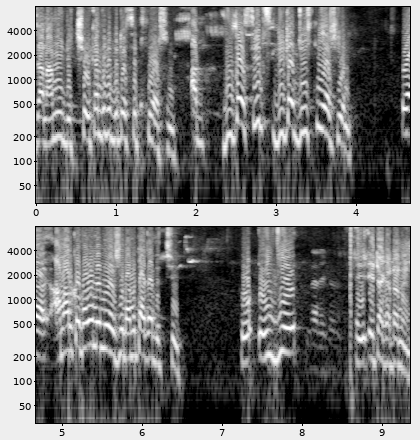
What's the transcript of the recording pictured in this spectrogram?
যান আমি দিচ্ছি, ওইখান থেকে দুটো চিপস নিয়ে আসুন। আর দুটো চিপস দুটো জুস নিয়ে আসেন। আমার কথা বলে নিয়ে আসুন, আমি টাকা দিচ্ছি। তো এই যে, এই এই টাকাটা নেন,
